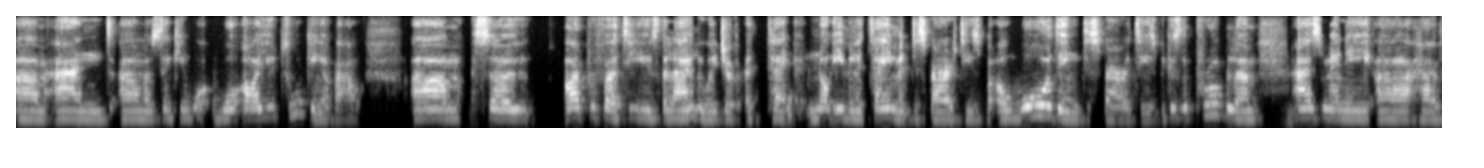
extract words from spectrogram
Um, and um, I was thinking, what, what are you talking about? Um, so I prefer to use the language of not even attainment disparities, but awarding disparities, because the problem, as many uh, have,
